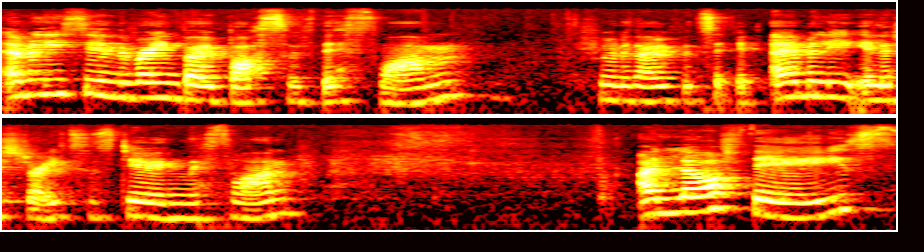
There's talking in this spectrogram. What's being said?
Emily's doing the rainbow bus with this one. If you want to go over to Emily Illustrator's doing this one. I love these.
